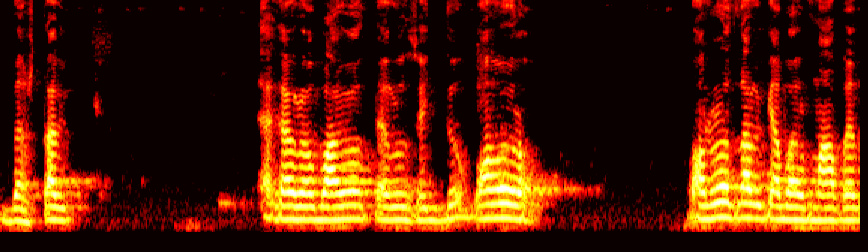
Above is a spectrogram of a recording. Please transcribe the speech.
দশ তারিখ এগারো বারো তেরো চোদ্দ পনেরো পনেরো তারিখ আবার মাহফিল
